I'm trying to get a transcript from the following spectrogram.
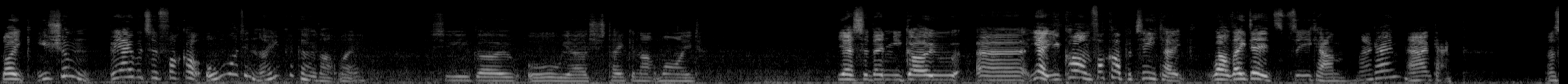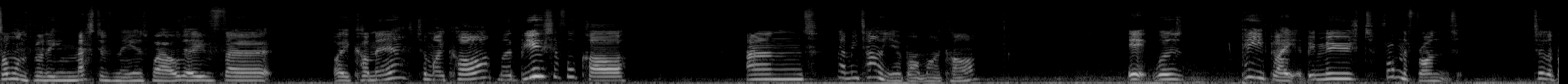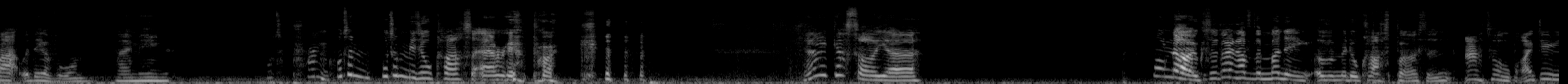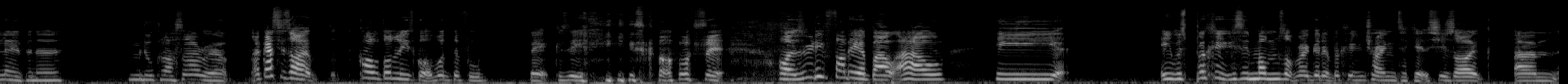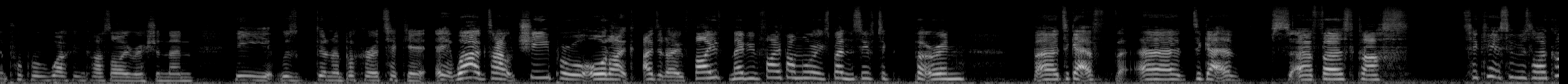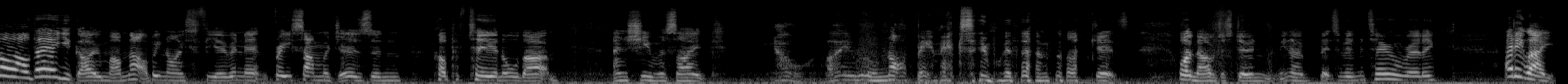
Like you shouldn't be able to fuck up. Oh, I didn't know you could go that way. So you go, oh yeah, she's taking that wide. Yeah, so then you go, uh, yeah, you can't fuck up a tea cake. Well, they did, so you can. Okay? Okay. And someone's bloody messed with me as well. They've, uh, I come here to my car, my beautiful car, and let me tell you about my car. It was P plate had been moved from the front to the back with the other one. I mean, what a prank! What a what a middle class area prank. yeah, I guess I. Uh... Well, no, because I don't have the money of a middle class person at all. But I do live in a middle class area. I guess it's like Carl Donnelly's got a wonderful bit because he, he's got what's it? Oh, it's really funny about how he he was booking because his mum's not very good at booking train tickets. She's like um proper working class Irish, and then he was gonna book her a ticket. It worked out cheaper, or, or like I don't know, five maybe five pound more expensive to put her in uh, to get a uh, to get a, a first class tickets. He was like, "Oh, there you go, mum. That'll be nice for you, isn't it? Free sandwiches and cup of tea and all that." And she was like, "No, I will not be mixing with them." like it's well, no, I'm just doing you know bits of his material really. Anyway,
